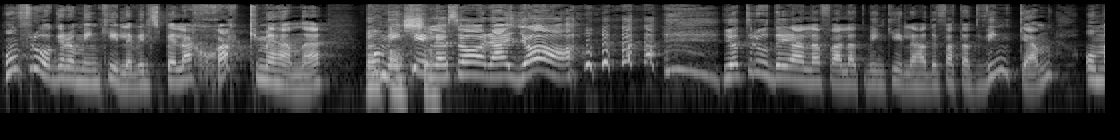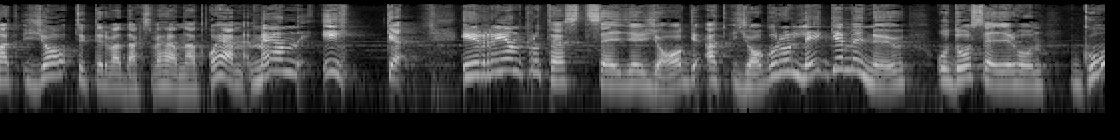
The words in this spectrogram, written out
Hon frågar om min kille vill spela schack med henne men och min alltså... kille svarar ja! jag trodde i alla fall att min kille hade fattat vinken om att jag tyckte det var dags för henne att gå hem, men icke. I ren protest säger jag att jag går och lägger mig nu och då säger hon Gå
